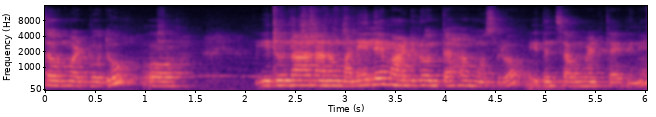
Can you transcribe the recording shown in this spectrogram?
ಸರ್ವ್ ಮಾಡ್ಬೋದು. ಇದನ್ನ ನಾನು ಮನೆಯಲ್ಲೇ ಮಾಡಿರುವಂತಹ ಮೊಸರು. ಇದನ್ನು ಸರ್ವ್ ಮಾಡ್ತಾ ಇದ್ದೀನಿ.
